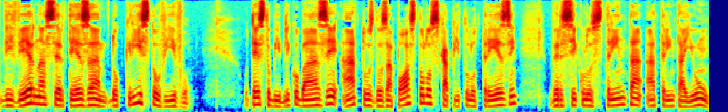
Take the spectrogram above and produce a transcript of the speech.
Viver na certeza do Cristo vivo. O texto bíblico base, Atos dos Apóstolos, capítulo 13, versículos 30 a 31,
